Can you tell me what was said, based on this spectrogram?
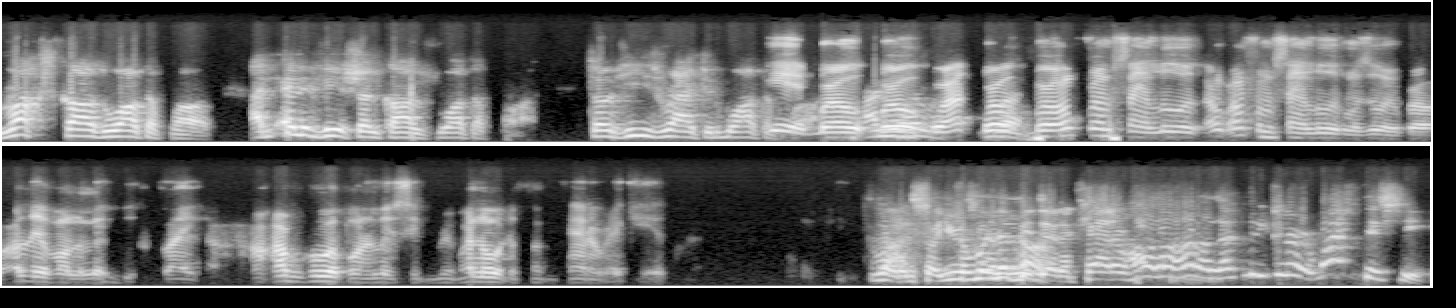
Rocks cause waterfall, and elevation causes waterfall. So he's right with waterfall. Yeah, bro, bro, bro, bro, bro. I'm from St. Louis. I'm, I'm from St. Louis, Missouri, bro. I live on the Mississippi. Like I, I grew up on the Mississippi River. I know what the fucking cataract is. Right. So you're So telling me that a cataract? Hold on, hold on. Let's be clear. Watch this shit.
